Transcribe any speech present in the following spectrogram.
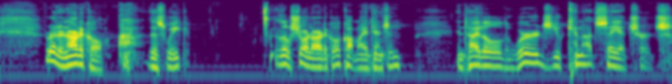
I read an article this week, a little short article, caught my attention, entitled Words You Cannot Say at Church.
